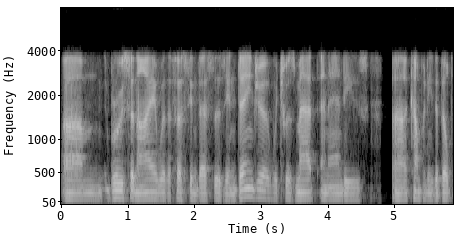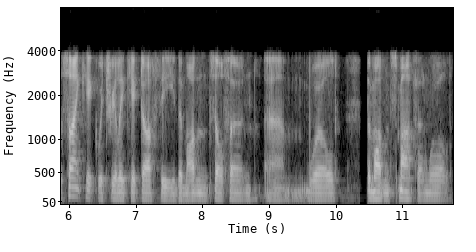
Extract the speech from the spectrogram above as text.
Um, Bruce and I were the first investors in Danger, which was Matt and Andy's uh, company that built the Sidekick, which really kicked off the the modern cell phone um, world the modern smartphone world.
